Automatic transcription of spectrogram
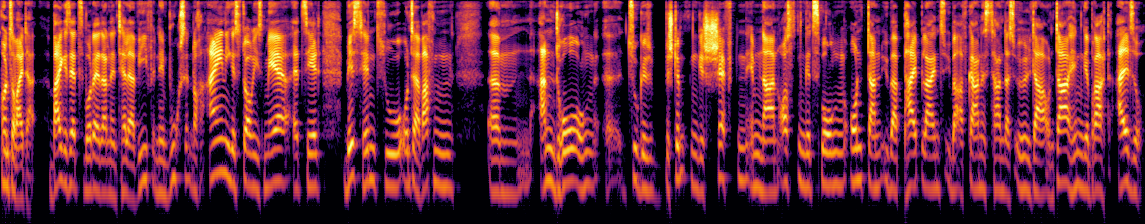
und so weiter. Beigesetzt wurde er dann in Tel Aviv. In dem Buch sind noch einige Stories mehr erzählt, bis hin zu Unterwaffen. Ähm, Androhung äh, zu ge bestimmten Geschäften im Nahen Osten gezwungen und dann über Pipelines über Afghanistan das Öl da und dahin gebracht. Also,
